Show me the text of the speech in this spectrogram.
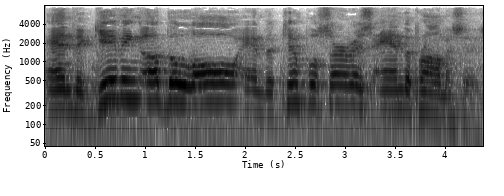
and the giving of the law and the temple service and the promises.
